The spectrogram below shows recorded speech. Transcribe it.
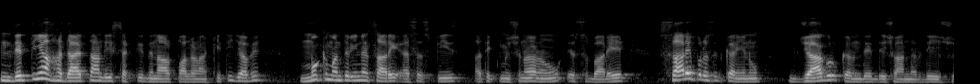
ਦਿੱਤੀਆਂ ਹਦਾਇਤਾਂ ਦੀ ਸਖਤੀ ਦੇ ਨਾਲ ਪਾਲਣਾ ਕੀਤੀ ਜਾਵੇ। ਮੁੱਖ ਮੰਤਰੀ ਨੇ ਸਾਰੇ ਐਸਐਸਪੀਜ਼ ਅਤੇ ਕਮਿਸ਼ਨਰਾਂ ਨੂੰ ਇਸ ਬਾਰੇ ਸਾਰੇ ਪੁਲਿਸ ਅਧਿਕਾਰੀਆਂ ਨੂੰ ਜਾਗਰੂਕ ਕਰਨ ਦੇ ਦਿਸ਼ਾ ਨਿਰਦੇਸ਼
